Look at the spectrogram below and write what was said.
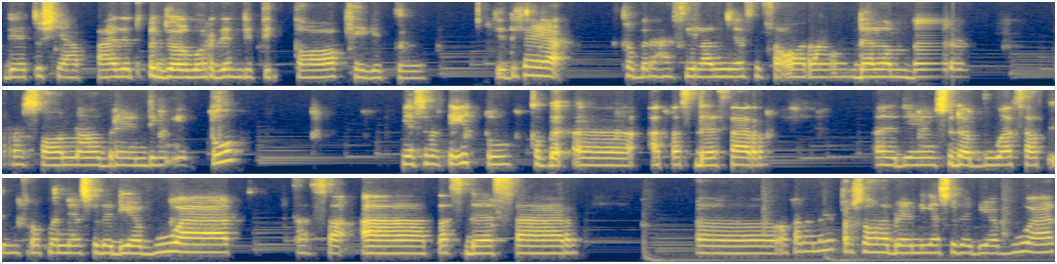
dia tuh siapa dia tuh penjual gorden di TikTok kayak gitu. Jadi kayak keberhasilannya seseorang dalam berpersonal branding itu ya seperti itu. Ke, uh, eh, atas dasar uh, dia yang sudah buat self improvement yang sudah dia buat atas atas dasar uh, apa namanya personal branding yang sudah dia buat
